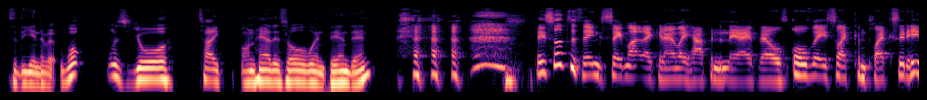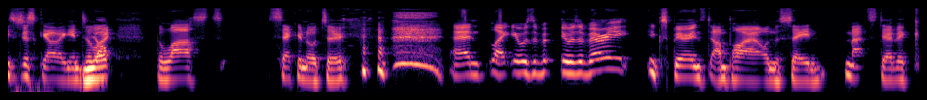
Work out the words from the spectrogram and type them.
to the end of it. What was your take on how this all went down, Dan? these sorts of things seem like they can only happen in the AFL. All these like complexities just going into Yep. like the last second or two, and like it was a it was a very experienced umpire on the scene, Matt Stevic.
